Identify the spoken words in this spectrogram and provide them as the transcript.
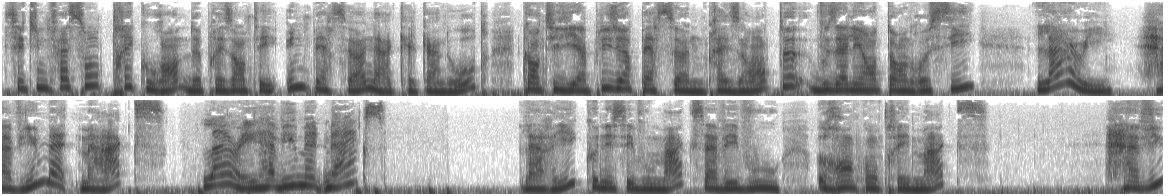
C'est une façon très courante de présenter une personne à quelqu'un d'autre. Quand il y a plusieurs personnes présentes, vous allez entendre aussi Larry, have you met Max? Larry, have you met Max? Larry, connaissez-vous Max? Avez-vous rencontré Max? Have you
